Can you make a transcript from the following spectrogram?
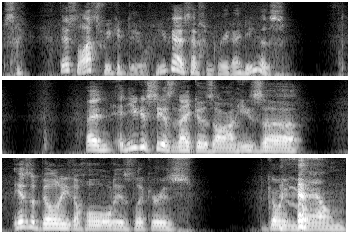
It's like there's lots we could do. You guys have some great ideas. And and you can see as the night goes on, he's uh his ability to hold his liquor is going down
